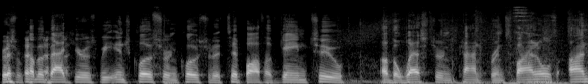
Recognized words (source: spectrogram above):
Chris, we're coming back here as we inch closer and closer to tip off of Game Two of the Western Conference Finals. Andre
